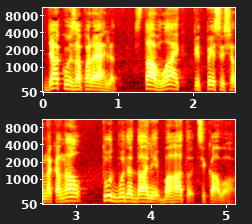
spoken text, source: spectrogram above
Дякую за перегляд. Став лайк, підписуйся на канал. Тут буде далі багато цікавого.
